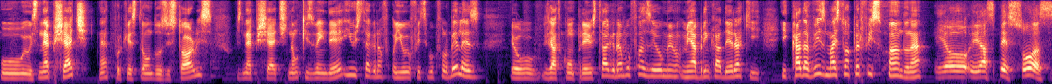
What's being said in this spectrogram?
o Snapchat, né, por questão dos stories. O Snapchat não quis vender e o Instagram e o Facebook falou: "Beleza, eu já comprei o Instagram, vou fazer o meu- minha brincadeira aqui". E cada vez mais estão aperfeiçoando, né? E, eu- e as pessoas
